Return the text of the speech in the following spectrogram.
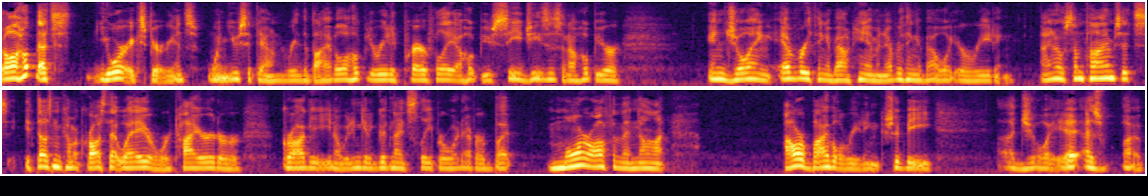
Well, I hope that's your experience when you sit down and read the Bible. I hope you read it prayerfully. I hope you see Jesus, and I hope you're enjoying everything about Him and everything about what you're reading. I know sometimes it's it doesn't come across that way, or we're tired or groggy. You know, we didn't get a good night's sleep or whatever. But more often than not, our Bible reading should be a joy. As a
